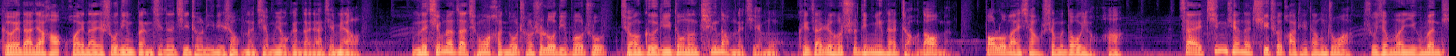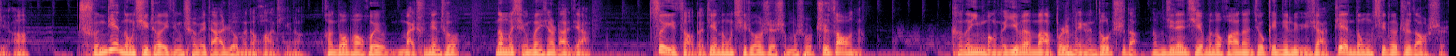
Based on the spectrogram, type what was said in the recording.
各位大家好，欢迎大家收听本期的汽车立体声。那节目又跟大家见面了。我们的节目呢，在全国很多城市落地播出，全国各地都能听到我们的节目，可以在任何视听平台找到我们，包罗万象，什么都有啊。在今天的汽车话题当中啊，首先问一个问题啊，纯电动汽车已经成为大家热门的话题了，很多朋友会买纯电车。那么，请问一下大家，最早的电动汽车是什么时候制造呢？可能你猛的一问吧，不是每个人都知道。那么今天节目的话呢，就给您捋一下电动汽车制造史。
